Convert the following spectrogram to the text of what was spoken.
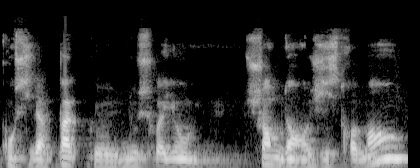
considère pas que nous soyons chambre d'enregistrement.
